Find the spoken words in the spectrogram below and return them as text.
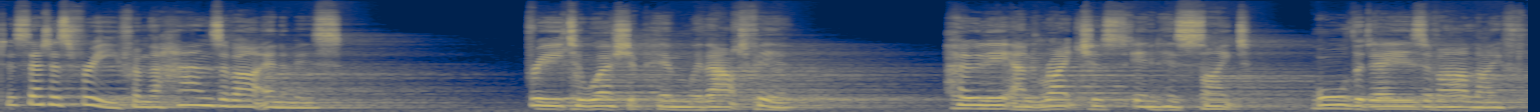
to set us free from the hands of our enemies, free to worship him without fear, holy and righteous in his sight all the days of our life.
